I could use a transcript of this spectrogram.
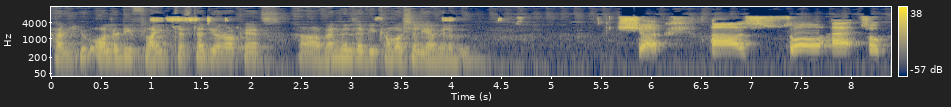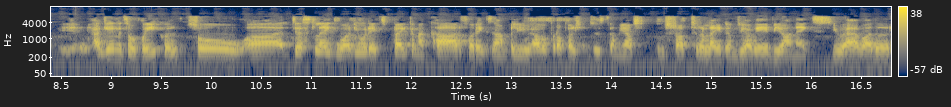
Have you already flight tested your rockets? Uh, when will they be commercially available? Sure. Uh, uh, so again, it's a vehicle. So, uh, just like what you would expect in a car, for example, you have a propulsion system, you have some structural items, you have avionics, you have other,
